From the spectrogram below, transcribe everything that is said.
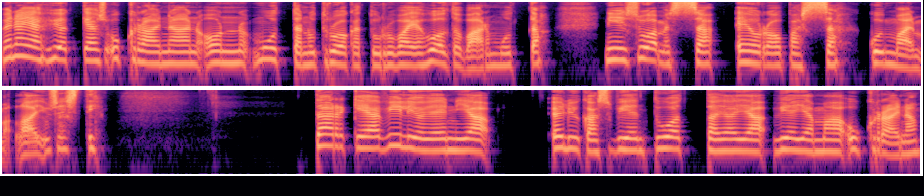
Venäjän hyökkäys Ukrainaan on muuttanut ruokaturvaa ja huoltovarmuutta niin Suomessa, Euroopassa kuin maailmanlaajuisesti. Tärkeä viljojen ja öljykasvien tuottaja ja viejämaa Ukraina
